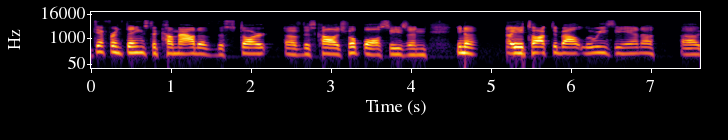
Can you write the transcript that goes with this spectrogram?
different things to come out of the start of this college football season. You know, you talked about Louisiana, uh,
